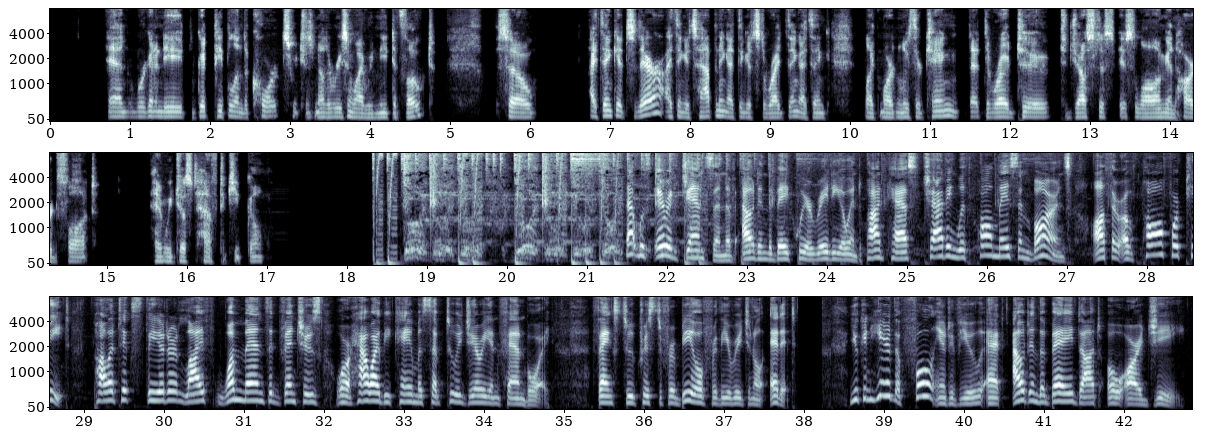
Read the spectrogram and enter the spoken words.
And we're going to need good people in the courts, which is another reason why we need to vote. So I think it's there. I think it's happening. I think it's the right thing. I think, like Martin Luther King, that the road to, to justice is long and hard fought. And we just have to keep going. That was Eric Jansen of Out in the Bay Queer Radio and Podcast chatting with Paul Mason Barnes, author of Paul for Pete Politics, Theater, Life, One Man's Adventures, or How I Became a Septuagenarian Fanboy. Thanks to Christopher Beale for the original edit. You can hear the full interview at outinthebay.org.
